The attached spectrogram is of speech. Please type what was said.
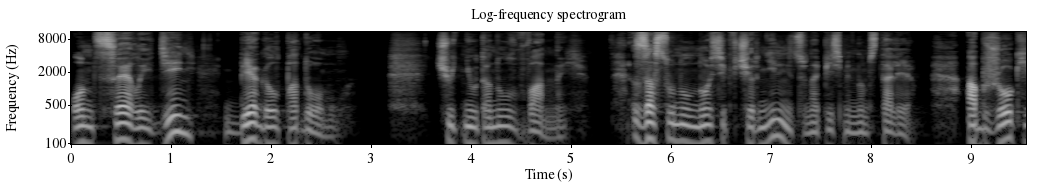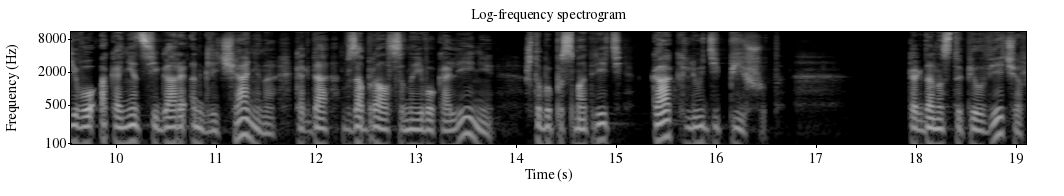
Он целый день бегал по дому. Чуть не утонул в ванной. Засунул носик в чернильницу на письменном столе. обжег его о конец сигары англичанина, когда взобрался на его колени, чтобы посмотреть, как люди пишут. Когда наступил вечер,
